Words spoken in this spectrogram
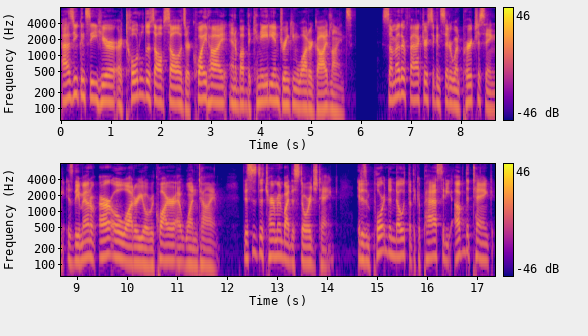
As you can see here, our total dissolved solids are quite high and above the Canadian drinking water guidelines. Some other factors to consider when purchasing is the amount of RO water you'll require at one time. This is determined by the storage tank. It is important to note that the capacity of the tank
